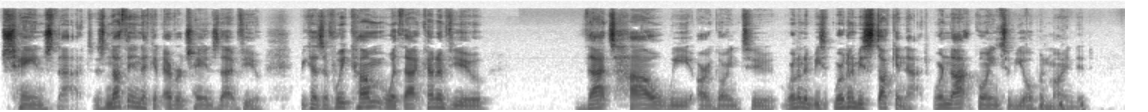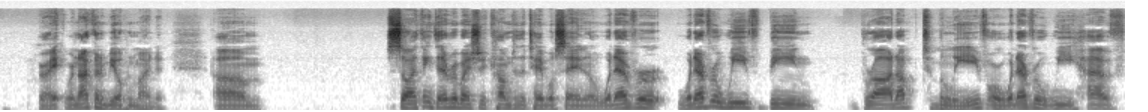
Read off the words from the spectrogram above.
change that. There's nothing that can ever change that view. Because if we come with that kind of view, that's how we are going to we're going to be we're going to be stuck in that. We're not going to be open-minded. Right? We're not going to be open-minded. Um, so I think that everybody should come to the table saying, you know, whatever whatever we've been brought up to believe, or whatever we have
